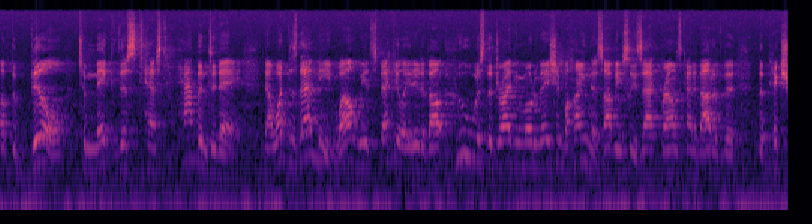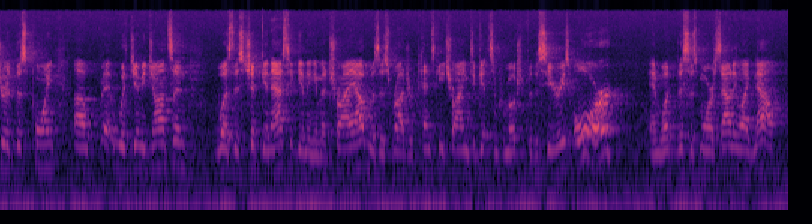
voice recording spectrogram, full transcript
of the bill to make this test happen today. Now what does that mean? Well, we had speculated about who was the driving motivation behind this. Obviously Zak Brown's kind of out of the, the picture at this point uh, with Jimmie Johnson. Was this Chip Ganassi giving him a tryout? Was this Roger Penske trying to get some promotion for the series? Or, and what this is more sounding like now,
